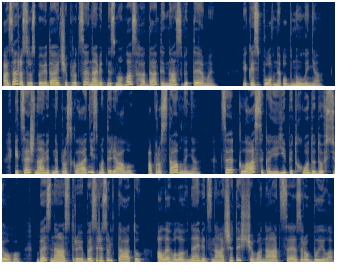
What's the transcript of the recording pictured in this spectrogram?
А зараз, розповідаючи про це, навіть не змогла згадати назви теми, якесь повне обнулення. І це ж навіть не про складність матеріалу, а про ставлення. Це класика її підходу до всього, без настрою, без результату, але головне відзначити, що вона це зробила.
